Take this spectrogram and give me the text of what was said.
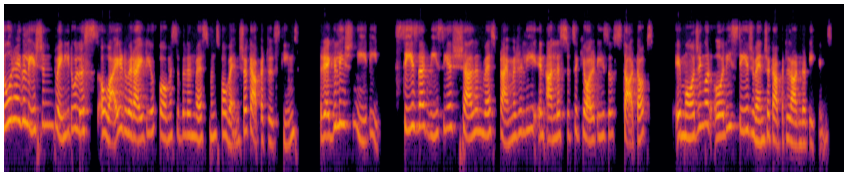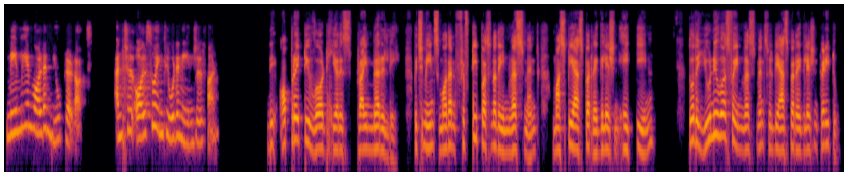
Though Regulation 22 lists a wide variety of permissible investments for venture capital schemes, Regulation 18 says that VCS shall invest primarily in unlisted securities of startups, emerging or early stage venture capital undertakings, mainly involved in new products, and shall also include an angel fund. The operative word here is primarily, which means more than 50% of the investment must be as per Regulation 18, though the universe for investments will be as per Regulation 22.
